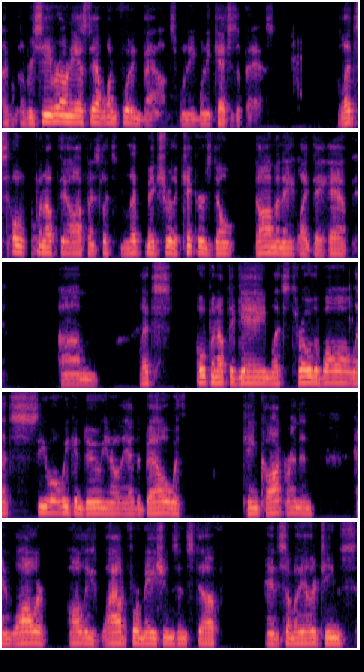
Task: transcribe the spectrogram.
a, a receiver only has to have one foot in bounds when he when he catches a pass. Let's open up the offense. Let's let make sure the kickers don't dominate like they have been. Um, let's open up the game. Let's throw the ball. Let's see what we can do. You know, they had the bell with King Corcoran and and Waller, all these wild formations and stuff. And some of the other teams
